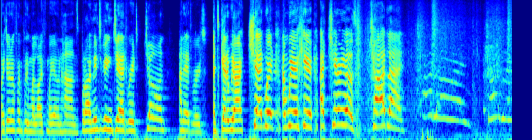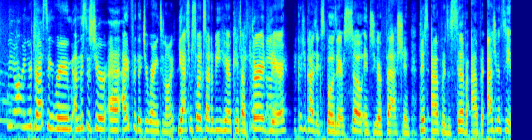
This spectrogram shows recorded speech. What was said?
I don't know if I'm putting my life in my own hands, but I'm interviewing Jedward, John, and Edward. And together we are Jedward, and we are here at Cheerios, Childline. We are in your dressing room, and this is your uh, outfit that you're wearing tonight. Yes, we're so excited to be here. Okay, it's our third year. Because you guys Xpose are so into your fashion, this outfit is a silver outfit. As you can see,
